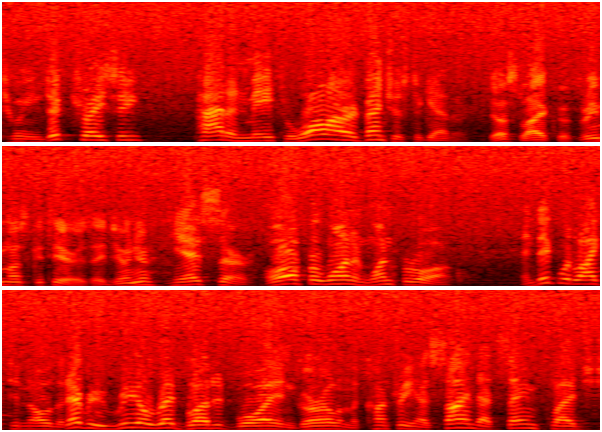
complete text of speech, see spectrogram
between Dick Tracy, Pat, and me through all our adventures together. Just like the Three Musketeers, eh, Junior? Yes, sir. All for one and one for all. And Dick would like to know that every real red-blooded boy and girl in the country has signed that same pledge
